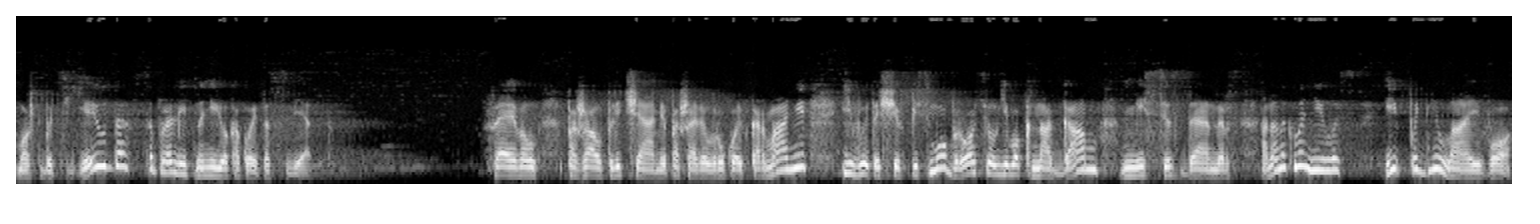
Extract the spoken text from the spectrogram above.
может быть, ей удастся пролить на нее какой-то свет». Сейвел пожал плечами, пошарил рукой в кармане и, вытащив письмо, бросил его к ногам миссис Денверс. Она наклонилась и подняла его.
